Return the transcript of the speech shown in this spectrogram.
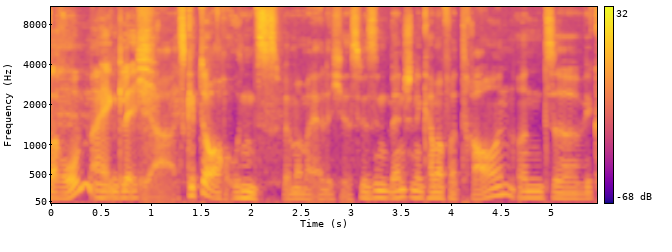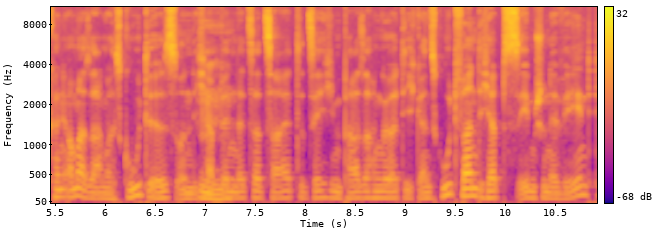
Warum eigentlich? Ja, es gibt doch auch uns, wenn man mal ehrlich ist. Wir sind Menschen, denen kann man vertrauen und äh, wir können ja auch mal sagen, was gut ist. Und ich habe in letzter Zeit tatsächlich ein paar Sachen gehört, die ich ganz gut fand. Ich habe es eben schon erwähnt.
